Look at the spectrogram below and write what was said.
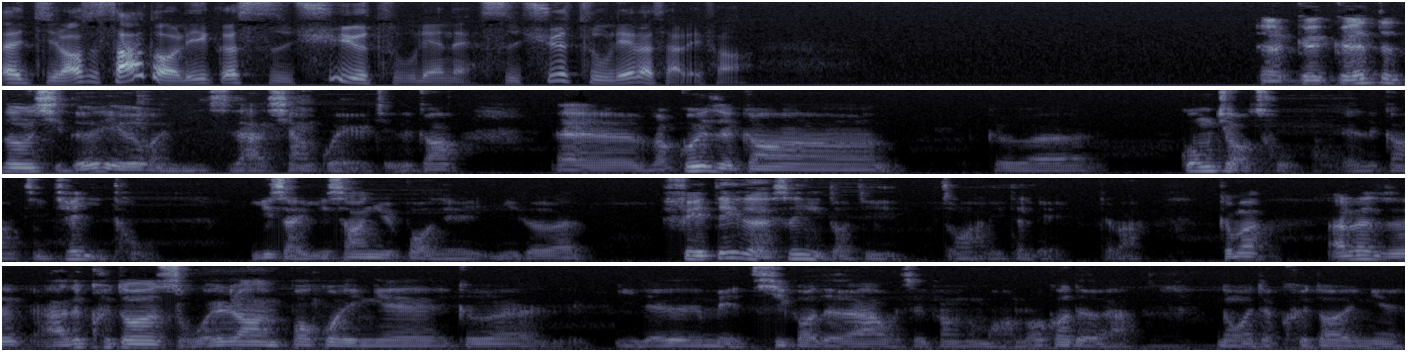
哎，钱老师啥道理？搿市区有阻力呢？市区阻力辣啥地方？呃，搿搿得同前头一个问题其实也相关个，就是讲，呃，勿管是讲搿个公交车还是讲地铁系统，伊实现双元报站，伊搿个反对个声音到底从何里搭来，对伐？葛末阿拉是也是看到社会上，包括一眼搿个现在个媒体高头啊，或者讲网络高头啊。侬会得看到一眼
